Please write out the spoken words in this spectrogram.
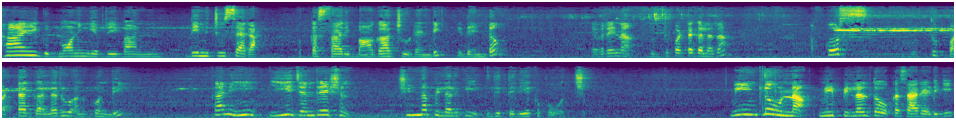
హాయ్ గుడ్ మార్నింగ్ ఎవ్రీవన్. దీన్ని చూసారా? ఒక్కసారి బాగా చూడండి. ఇదేంటో? ఎవరైనా గుర్తుపట్టగలరా? అఫ్కోర్స్ గుర్తుపట్టగలరు అనుకోండి. కానీ ఈ జనరేషన్ చిన్న పిల్లలకి ఇది తెలియకపోవచ్చు. మీ ఇంట్లో ఉన్న మీ పిల్లలతో ఒకసారి అడిగి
